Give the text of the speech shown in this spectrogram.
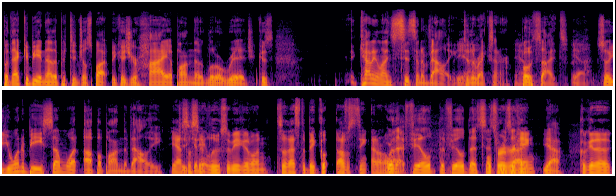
But that could be another potential spot because you're high upon the little ridge. Because County Line sits in a valley to the rec center, Yeah. both sides. Yeah. So you want to be somewhat up upon the valley. Yeah. So St. Luke's would be a good one. So that's the big. I was thinking. I don't know. or why. that field, the field that sits Burger King? Yeah, Go get a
